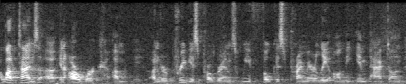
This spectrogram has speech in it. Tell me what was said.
a lot of times uh, in our work um, under previous programs, we've focused primarily on the impact on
